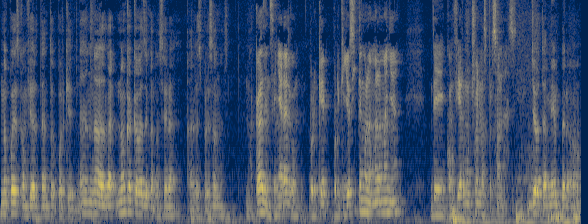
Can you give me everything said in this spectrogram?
No puedes confiar tanto porque no, no, la- nunca acabas de conocer a, a las personas. Me acabas de enseñar algo. ¿Por qué? Porque yo sí tengo la mala maña de confiar mucho en las personas. Yo también, pero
